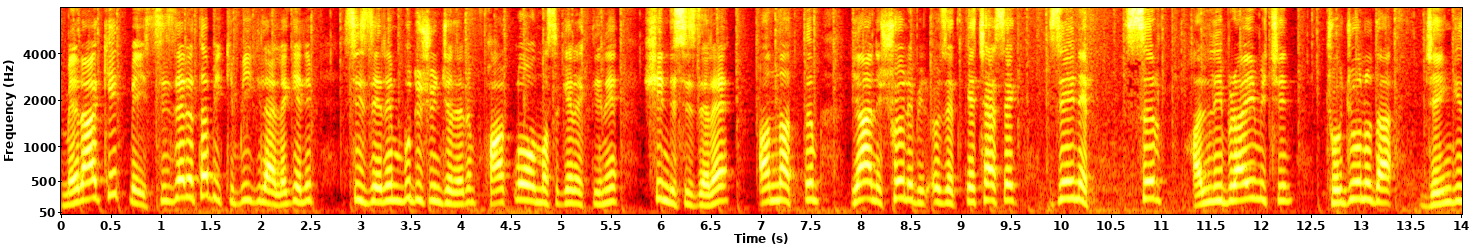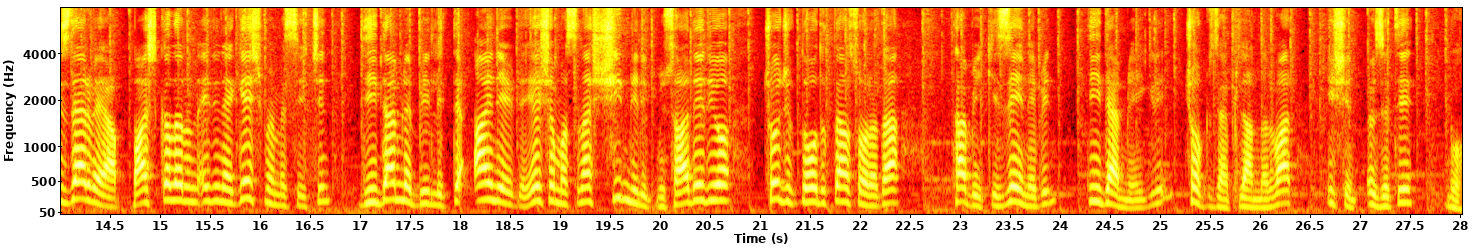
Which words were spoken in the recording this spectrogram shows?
merak etmeyin sizlere tabii ki bilgilerle gelip sizlerin bu düşüncelerin farklı olması gerektiğini şimdi sizlere anlattım. Yani şöyle bir özet geçersek Zeynep sırf Halil İbrahim için çocuğunu da Cengizler veya başkalarının eline geçmemesi için Didem'le birlikte aynı evde yaşamasına şimdilik müsaade ediyor. Çocuk doğduktan sonra da tabii ki Zeynep'in Didem'le ilgili çok güzel planları var. İşin özeti bu.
